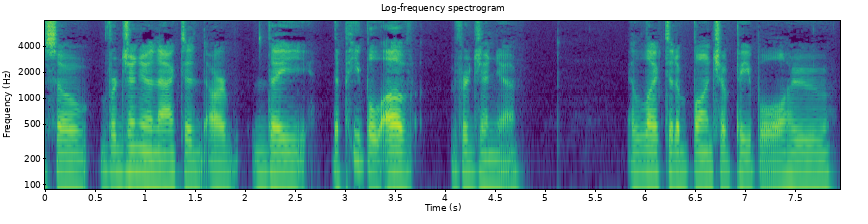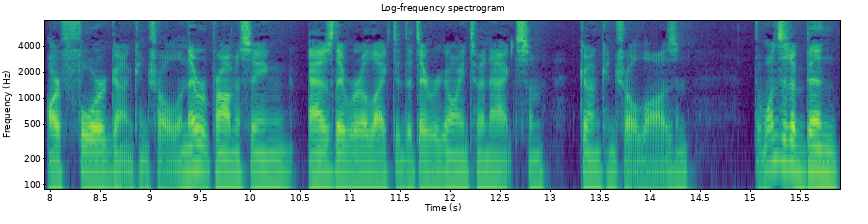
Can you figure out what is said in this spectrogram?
so Virginia enacted, or they, the people of Virginia elected a bunch of people who are for gun control. And they were promising, as they were elected, that they were going to enact some gun control laws. And the ones that have been,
